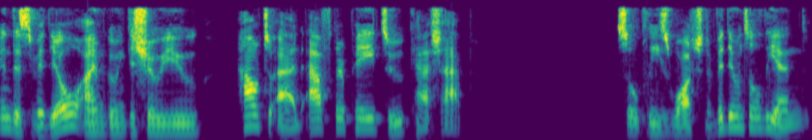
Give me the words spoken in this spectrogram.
In this video, I'm going to show you how to add Afterpay to Cash App. So please watch the video until the end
